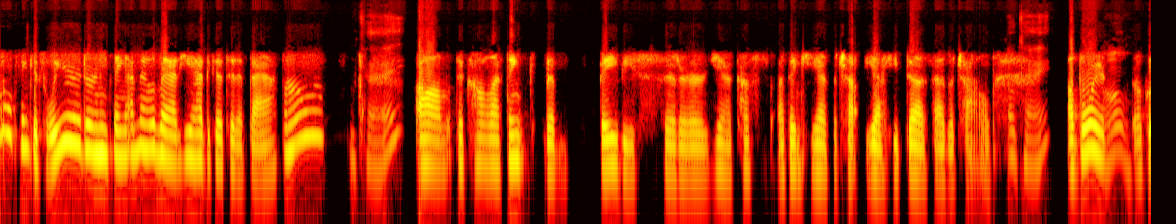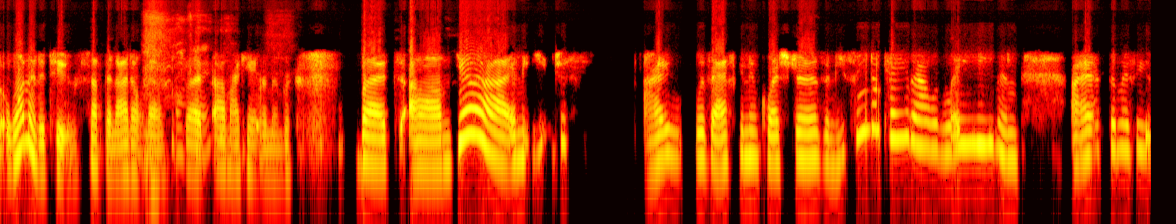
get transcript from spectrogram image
don't think it's weird or anything. I know that he had to go to the bathroom, Okay. um, to call, I think the babysitter. Yeah. Cause I think he has a child. Yeah, he does has a child. Okay. a boy, Oh. or a- one of the two, something I don't know, Okay. but um, I can't remember. But um, yeah, and he just, I was asking him questions, and he seemed okay that I was late, and I asked him if he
